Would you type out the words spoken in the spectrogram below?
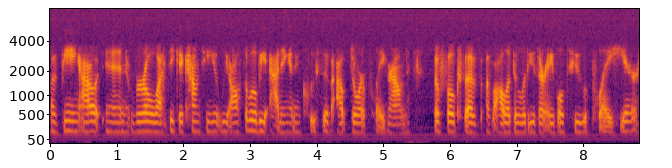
of being out in rural Waseca County, we also will be adding an inclusive outdoor playground so folks of, of all abilities are able to play here.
